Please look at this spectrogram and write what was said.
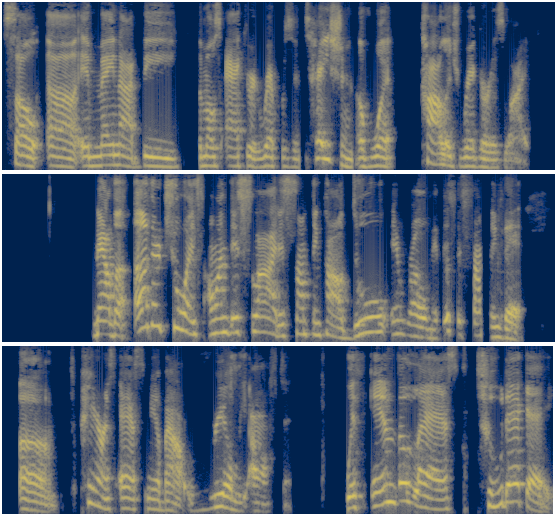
So uh, it may not be the most accurate representation of what college rigor is like. Now, the other choice on this slide is something called dual enrollment. This is something that um, parents ask me about really often. Within the last two decades,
